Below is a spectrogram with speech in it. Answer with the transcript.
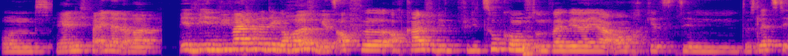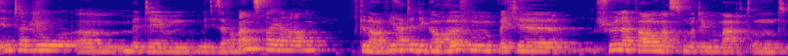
und ja, nicht verändert, aber inwieweit hat er dir geholfen? Jetzt auch für, auch gerade für die, für die Zukunft und weil wir ja auch jetzt den, das letzte Interview ähm, mit dem, mit dieser Verbandsreihe haben. Genau, wie hat er dir geholfen? Welche schönen Erfahrungen hast du mit dem gemacht? Und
